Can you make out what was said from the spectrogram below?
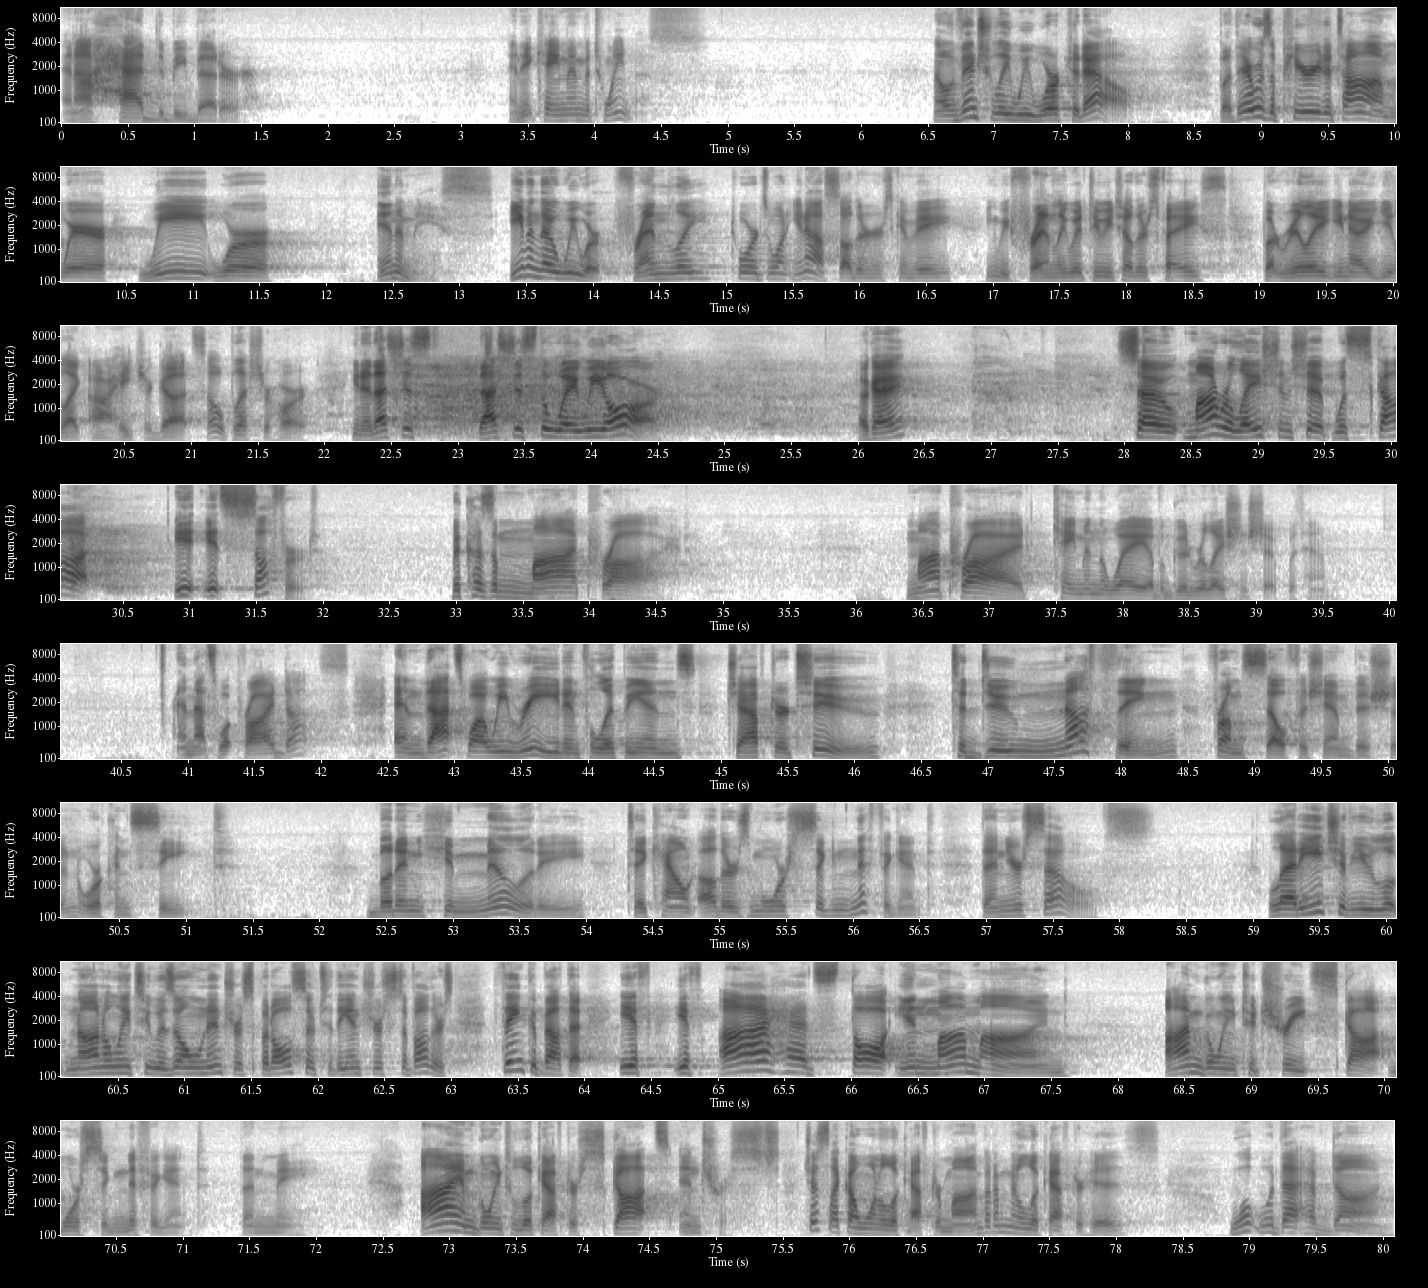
And I had to be better. And it came in between us. Now, eventually, we worked it out. But there was a period of time where we were enemies. Even though we were friendly towards one, you know how Southerners can be? You can be friendly with to each other's face, but really, you know, you like, oh, I hate your guts. Oh, bless your heart. You know, that's just that's just the way we are. Okay? So my relationship with Scott, it, it suffered because of my pride. My pride came in the way of a good relationship with him. And that's what pride does. And that's why we read in Philippians chapter 2 to do nothing from selfish ambition or conceit, but in humility to count others more significant than yourselves. Let each of you look not only to his own interests, but also to the interests of others. Think about that. If, if I had thought in my mind, I'm going to treat Scott more significant than me, I am going to look after Scott's interests just like I want to look after mine, but I'm going to look after his. What would that have done?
